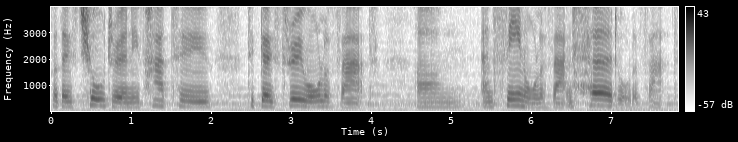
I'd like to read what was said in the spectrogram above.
for those children who've had to, to go through all of that um, and seen all of that and heard all of that.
